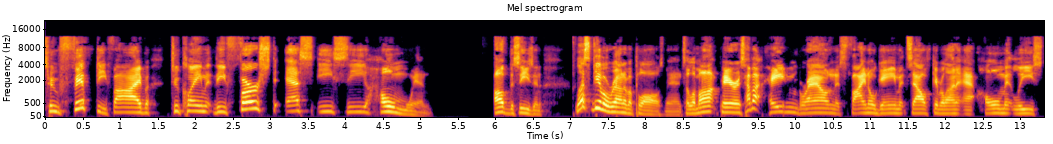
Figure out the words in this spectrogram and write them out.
to 55 to claim the first SEC home win of the season. Let's give a round of applause, man, to Lamont Paris. How about Hayden Brown in his final game at South Carolina at home, at least,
